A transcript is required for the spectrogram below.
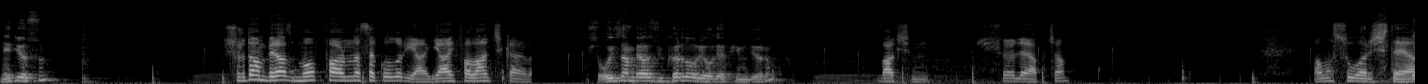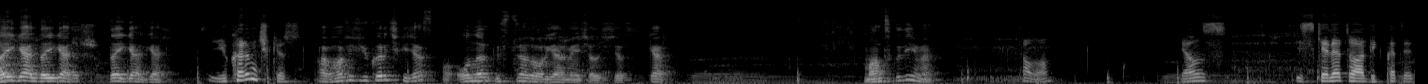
Ne diyorsun? Şuradan biraz mob farmlasak olur ya. Yay falan çıkar. İşte o yüzden biraz yukarı doğru yol yapayım diyorum. Bak şimdi. Şöyle yapacağım. Ama su var işte ya. Dayı gel dayı gel. Dur. Dayı gel gel. Yukarı mı çıkıyorsun? Abi hafif yukarı çıkacağız. Onların üstüne doğru gelmeye çalışacağız. Gel. Mantıklı değil mi? Tamam. Yalnız iskelet var dikkat et.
